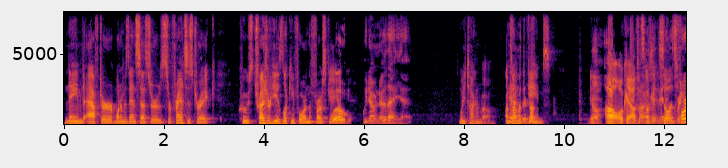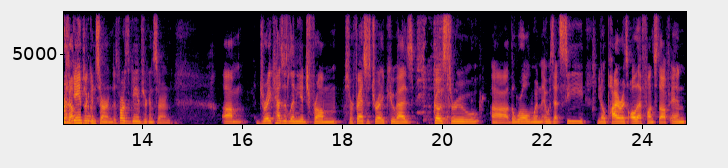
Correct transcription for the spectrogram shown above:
named after one of his ancestors, Sir Francis Drake, whose treasure he is looking for in the first game. Whoa. We don't know that yet. What are you talking about? I'm Yeah, talking about the not- games. Yeah. Oh, okay. I was, I Okay, like, so as far as the games in are concerned, as far as the games are concerned, um, Drake has his lineage from Sir Francis Drake, who has goes through uh, the world when it was at sea, you know, pirates, all that fun stuff, and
